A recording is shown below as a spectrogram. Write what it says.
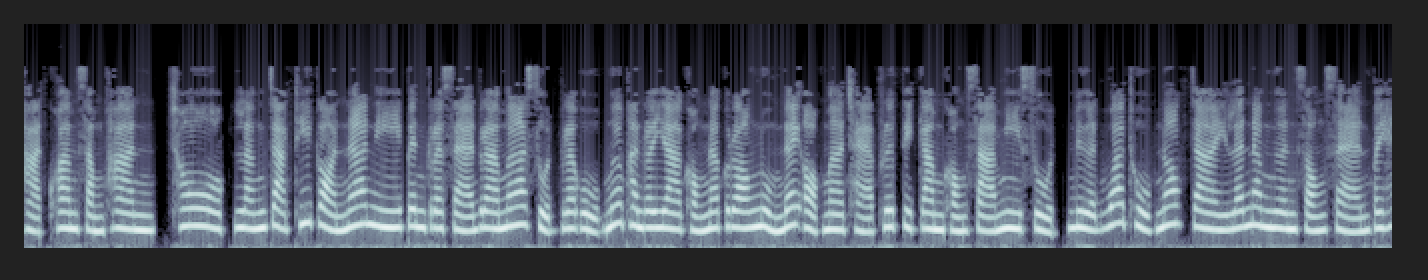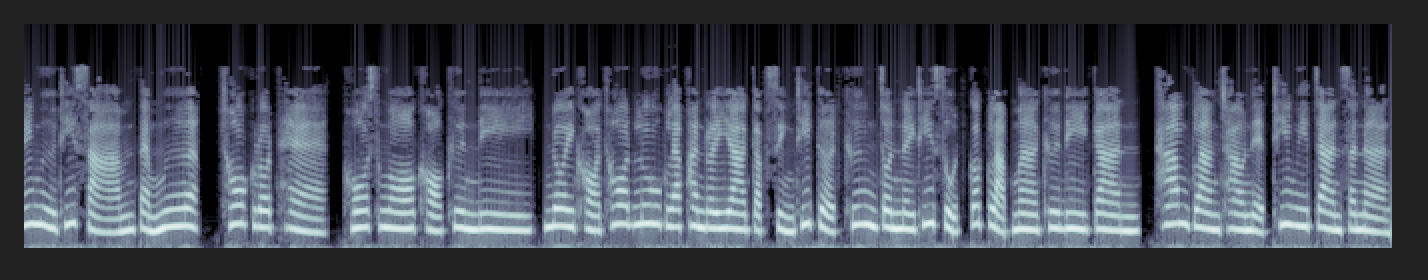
ขาดความสัมพันธ์ โชค หลังจากที่ก่อนหน้านี้เป็นกระแสดราม่าสุดระอุเมื่อภรรยาของนักร้องหนุ่มได้ออกมาแฉพฤติกรรมของสามีสุด เดือดว่าถูกนอกใจและนำเงินสองแสนไปให้มือที่สามแต่เมื่อ โชครถแห่โพสงอขอคืนดี โดยขอโทษลูกและภรรยากับสิ่งที่เกิดขึ้นจนในที่สุดก็กลับมาคือดีกัน ท่ามกลางชาวเน็ตที่วิจารณ์สนั่น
